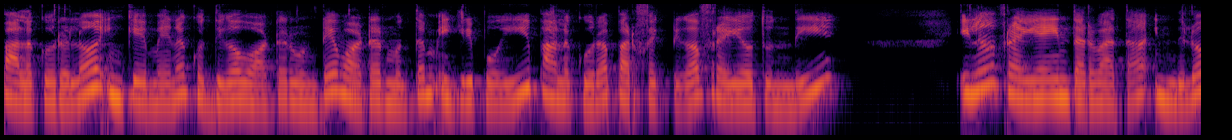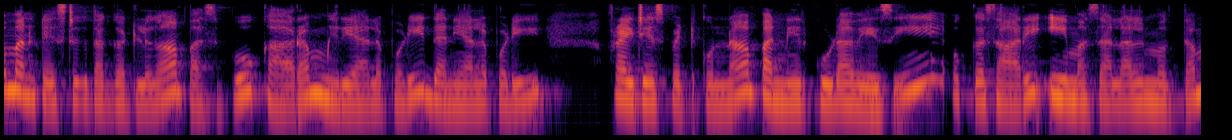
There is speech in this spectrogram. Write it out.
పాలకూరలో ఇంకేమైనా కొద్దిగా వాటర్ ఉంటే వాటర్ మొత్తం ఎగిరిపోయి పాలకూర పర్ఫెక్ట్గా ఫ్రై అవుతుంది. ఇలా ఫ్రై అయిన తర్వాత ఇందులో మన టేస్ట్కి తగ్గట్లుగా పసుపు కారం మిరియాల పొడి ధనియాల పొడి ఫ్రై చేసి పెట్టుకున్న పన్నీర్ కూడా వేసి ఒక్కసారి ఈ మసాలాలు మొత్తం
